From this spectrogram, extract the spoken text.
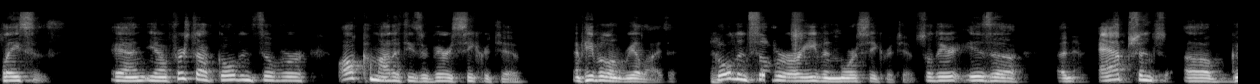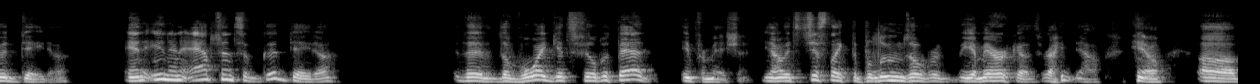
places. And, you know, first off, gold and silver, all commodities are very secretive and people don't realize it. Mm-hmm. Gold and silver are even more secretive. So there is a an absence of good data and in an absence of good data, the the void gets filled with bad information. You know, it's just like the balloons over the Americas right now. You know, uh,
